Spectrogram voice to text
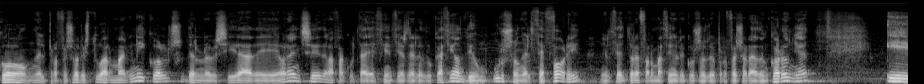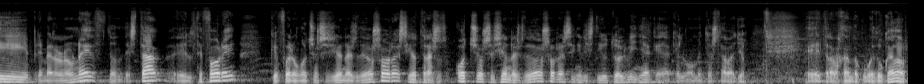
con el profesor Stuart McNichols de la Universidad de Orense, de la Facultad de Ciencias de la Educación, de un curso en el CEFORE, en el Centro de Formación y Recursos del Profesorado en Coruña, y primero en la UNED, donde está el CEFORE, que fueron ocho sesiones de dos horas, y otras ocho sesiones de dos horas en el Instituto El Viña, que en aquel momento estaba yo, eh, trabajando como educador.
